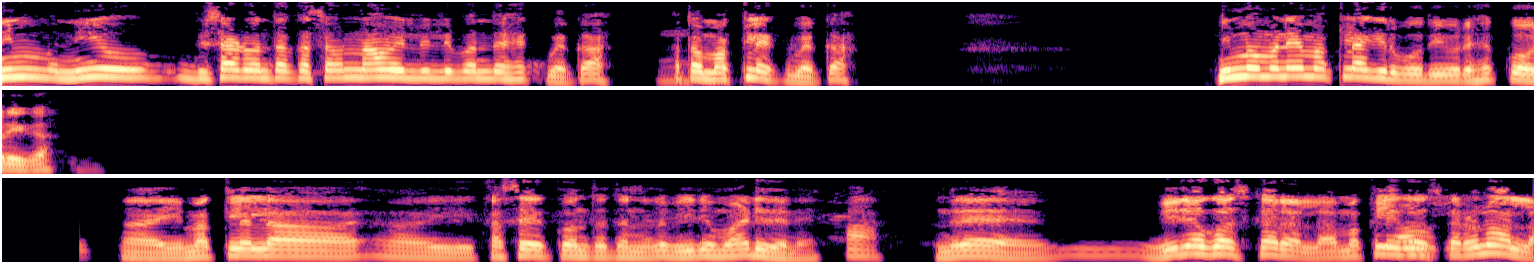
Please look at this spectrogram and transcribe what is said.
ನಿಮ್ ನೀವು ಬಿಸಾಡುವಂತ ಕಸವನ್ನು ನಾವು ಇಲ್ಲಿ ಇಲ್ಲಿ ಬಂದು ಹೆಕ್ಬೇಕಾ? ಅಥವಾ ಮಕ್ಳು ಹೆಕ್ಬೇಕಾ? ನಿಮ್ಮ ಮನೆ ಮಕ್ಳಾಗಿರ್ಬೋದು ಇವರು ಹೆಕ್ಕೋರೀಗ ಈ ಮಕ್ಕಳೆಲ್ಲ ಈ ಕಸ ಎಕ್ಕುವಂತದನ್ನೆಲ್ಲ ವಿಡಿಯೋ ಮಾಡಿದ್ದೇನೆ. ಹಾ. ಅಂದ್ರೆ ವಿಡಿಯೋಗೋಸ್ಕರ ಅಲ್ಲ ಮಕ್ಕಳಿಗೋಸ್ಕರನೂ ಅಲ್ಲ.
